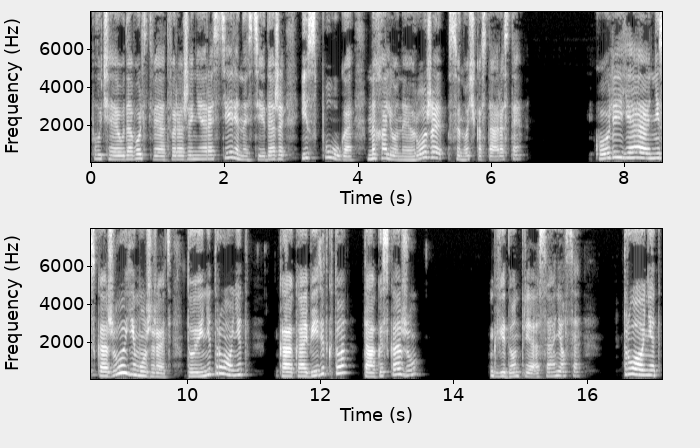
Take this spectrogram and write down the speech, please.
получая удовольствие от выражения растерянности и даже испуга на холёной роже сыночка старосты. «Коли я не скажу ему жрать, то и не тронет. Как обидит кто, так и скажу». Гвидон приосанился. «Тронет,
